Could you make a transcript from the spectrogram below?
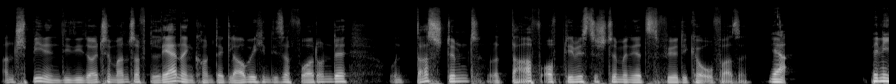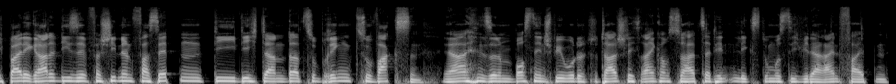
an Spielen, die die deutsche Mannschaft lernen konnte, glaube ich, in dieser Vorrunde. Und das stimmt oder darf optimistisch stimmen jetzt für die K.O.-Phase. Ja, bin ich bei dir. Gerade diese verschiedenen Facetten, die dich dann dazu bringen, zu wachsen. Ja, in so einem Bosnien-Spiel, wo du total schlecht reinkommst, zur Halbzeit hinten liegst, du musst dich wieder reinfighten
